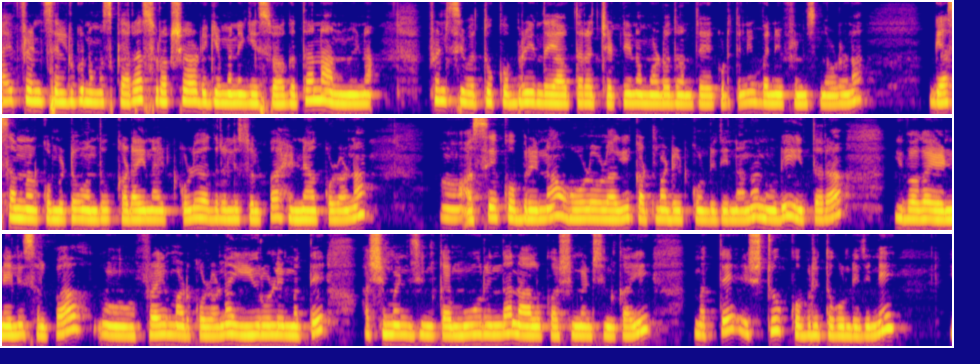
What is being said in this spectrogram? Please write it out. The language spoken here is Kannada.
ಹಾಯ್ ಫ್ರೆಂಡ್ಸ್ ಎಲ್ರಿಗೂ ನಮಸ್ಕಾರ. ಸುರಕ್ಷಾ ಅಡುಗೆ ಮನೆಗೆ ಸ್ವಾಗತ. ನಾನು ವೀಣಾ. ಫ್ರೆಂಡ್ಸ್ ಇವತ್ತು ಕೊಬ್ಬರಿಯಿಂದ ಯಾವ ಥರ ಚಟ್ನಿನ ಮಾಡೋದು ಅಂತ ಹೇಳ್ಕೊಡ್ತೀನಿ. ಬನ್ನಿ ಫ್ರೆಂಡ್ಸ್ ನೋಡೋಣ. ಗ್ಯಾಸ್ ಆನ್ ಮಾಡ್ಕೊಂಬಿಟ್ಟು ಒಂದು ಕಡಾಯಿನ ಇಟ್ಕೊಳ್ಳಿ. ಅದರಲ್ಲಿ ಸ್ವಲ್ಪ ಎಣ್ಣೆ ಹಾಕ್ಕೊಳ್ಳೋಣ ಹಸೆ ಕೊಬ್ಬರಿನ ಹೋಳೋಳಾಗಿ ಕಟ್ ಮಾಡಿ ಇಟ್ಕೊಂಡಿದ್ದೀನಿ ನಾನು. ನೋಡಿ, ಈ ಥರ ಇವಾಗ ಎಣ್ಣೆಯಲ್ಲಿ ಸ್ವಲ್ಪ ಫ್ರೈ ಮಾಡ್ಕೊಳ್ಳೋಣ. ಈರುಳ್ಳಿ ಮತ್ತು ಹಸಿಮೆಣಸಿನ್ಕಾಯಿ, ಮೂರಿಂದ ನಾಲ್ಕು ಹಸಿಮೆಣಸಿನ್ಕಾಯಿ ಮತ್ತು ಇಷ್ಟು ಕೊಬ್ಬರಿ ತೊಗೊಂಡಿದ್ದೀನಿ.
